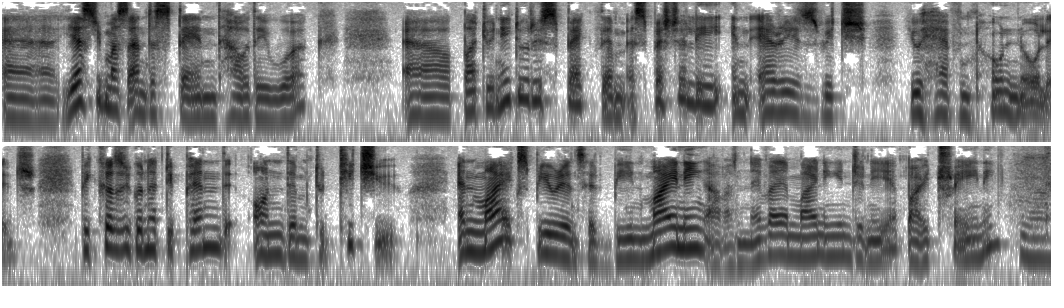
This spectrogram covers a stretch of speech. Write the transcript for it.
Uh, yes, you must understand how they work, uh, but you need to respect them, especially in areas which you have no knowledge, because you're going to depend on them to teach you. And my experience had been mining. I was never a mining engineer by training. Yeah.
